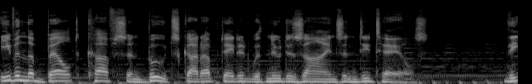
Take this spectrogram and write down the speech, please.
Even the belt, cuffs, and boots got updated with new designs and details. The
